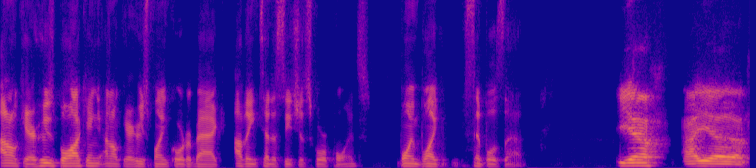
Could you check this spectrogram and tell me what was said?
I don't care who's blocking. I don't care who's playing quarterback. I think Tennessee should score points. Point blank, simple as that. Yeah, I uh,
